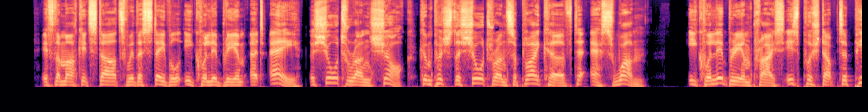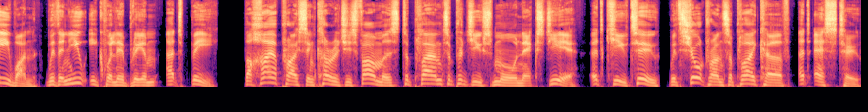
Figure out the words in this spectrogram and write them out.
if the market starts with a stable equilibrium at A, a short-run shock can push the short-run supply curve to S1. Equilibrium price is pushed up to P1 with a new equilibrium at B. The higher price encourages farmers to plan to produce more next year at Q2 with short-run supply curve at S2.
